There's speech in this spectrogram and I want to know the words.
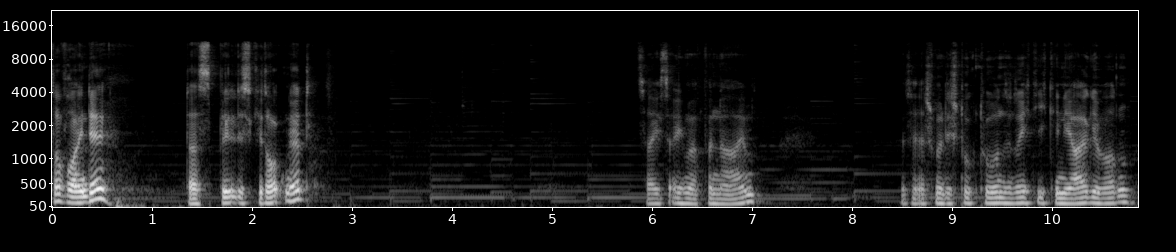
So Freunde, das Bild ist getrocknet. Zeige ich es euch mal von nahem. Also erstmal die Strukturen sind richtig genial geworden.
